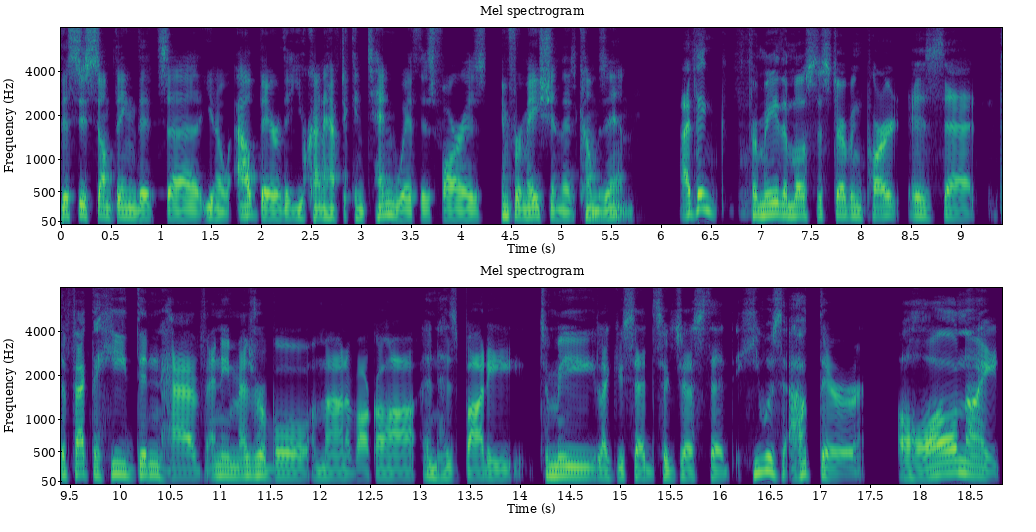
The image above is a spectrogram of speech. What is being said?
this is something that's uh, you know out there that you kind of have to contend with as far as information that comes in. I think for me the most disturbing part is that the fact that he didn't have any measurable amount of alcohol in his body to me like you said suggests that he was out there all night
